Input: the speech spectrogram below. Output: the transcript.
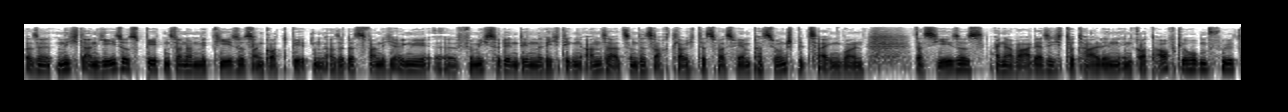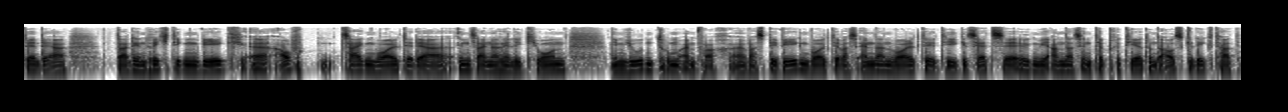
Also nicht an Jesus beten, sondern mit Jesus an Gott beten. Also das fand ich irgendwie äh, für mich so den, den richtigen Ansatz. Und das ist auch, glaube ich, das, was wir im Passionsspiel zeigen wollen. Dass Jesus einer war, der sich total in, in Gott aufgehoben fühlte, der da den richtigen Weg äh, aufzeigen wollte, der in seiner Religion im Judentum einfach äh, was bewegen wollte, was ändern wollte, die Gesetze irgendwie anders interpretiert und ausgelegt hat.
